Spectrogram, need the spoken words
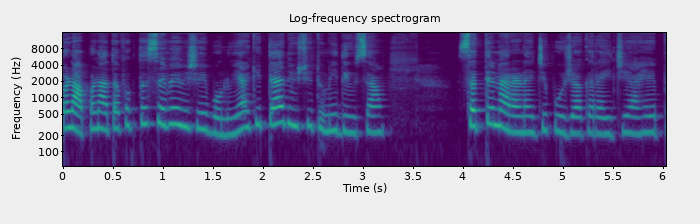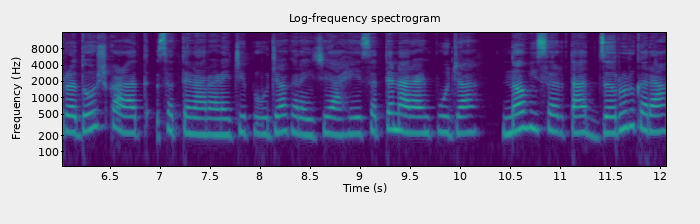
पण आपण आता फक्त सेवेविषयी बोलूया की त्या दिवशी तुम्ही दिवसा सत्यनारायणाची पूजा करायची आहे. प्रदोष काळात सत्यनारायणाची पूजा करायची आहे. सत्यनारायण पूजा न विसरता जरूर करा.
